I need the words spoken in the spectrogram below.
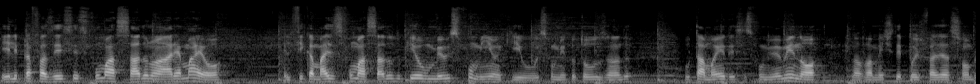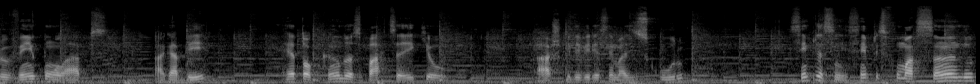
ele para fazer esse esfumaçado numa área maior. Ele fica mais esfumaçado do que o meu esfuminho aqui, o esfuminho que eu estou usando. O tamanho desse esfuminho é menor. Novamente, depois de fazer a sombra, eu venho com o lápis HB, retocando as partes aí que eu acho que deveria ser mais escuro. Sempre assim, sempre esfumaçando.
